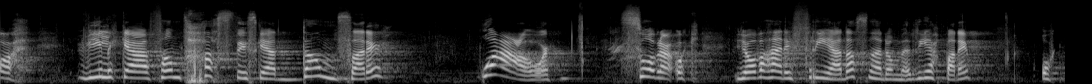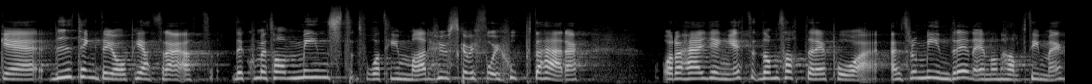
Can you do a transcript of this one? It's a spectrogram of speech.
Oh, vilka fantastiska dansare! Wow! Så bra. Och jag var här i fredags när de repade. Och eh, vi tänkte, jag och Petra, att det kommer ta minst två timmar. Hur ska vi få ihop det här? Och det här gänget, de satte det på, jag tror mindre än en och en halv timme.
